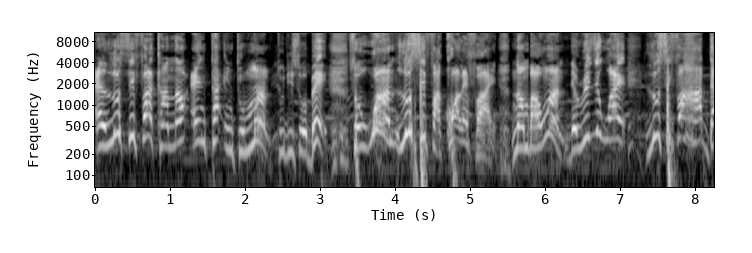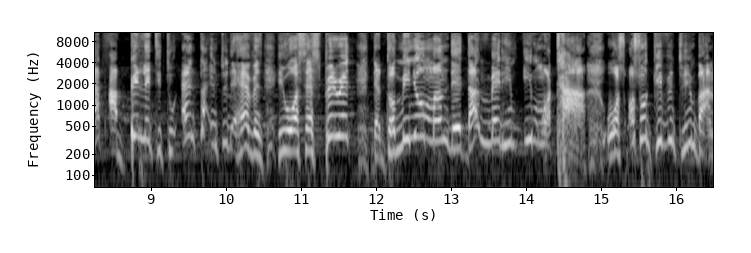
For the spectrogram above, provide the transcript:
And Lucifer can now enter into man to disobey. So, one, Lucifer qualified. Number one, the reason why Lucifer had that ability to enter into the heavens, he was a spirit. The dominion mandate that made him immortal was also given to him by,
